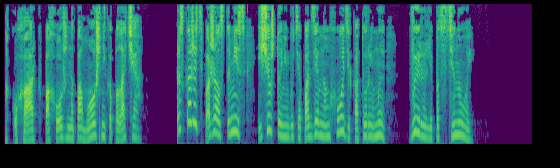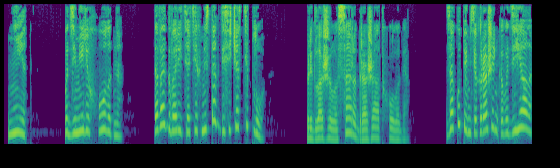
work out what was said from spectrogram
А кухарка похожа на помощника палача. Расскажите, пожалуйста, мисс, еще что-нибудь о подземном ходе, который мы вырыли под стеной. Нет, в подземелье холодно. Давай говорить о тех местах, где сейчас тепло, — предложила Сара, дрожа от холода. Закутаемся хорошенько в одеяло,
